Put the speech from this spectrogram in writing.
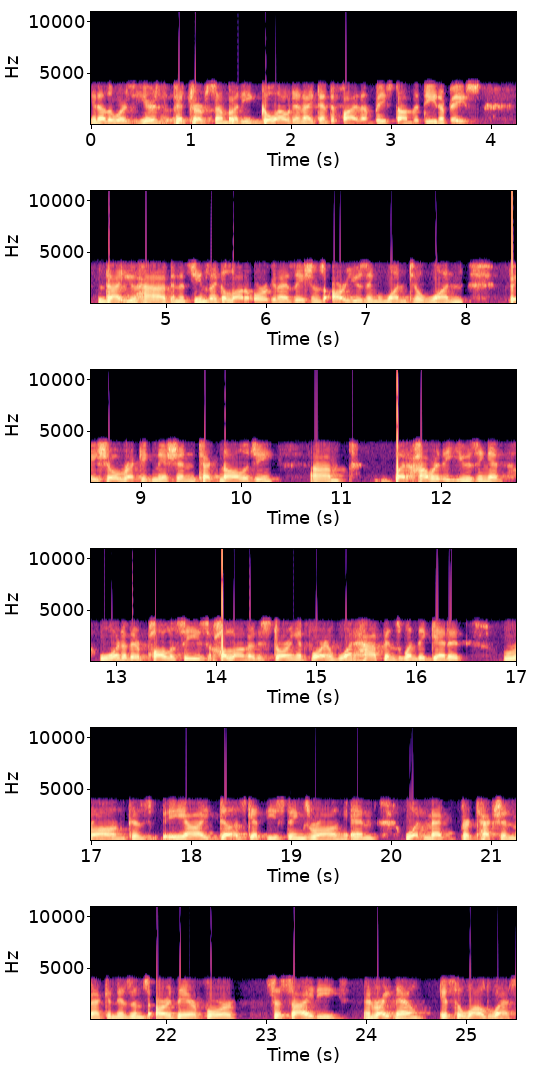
In other words, here's a picture of somebody, go out and identify them based on the database that you have. And it seems like a lot of organizations are using one to one facial recognition technology. Um, but how are they using it? What are their policies? How long are they storing it for? And what happens when they get it wrong? Because AI does get these things wrong. And what me- protection mechanisms are there for society. And right now, it's the Wild West.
